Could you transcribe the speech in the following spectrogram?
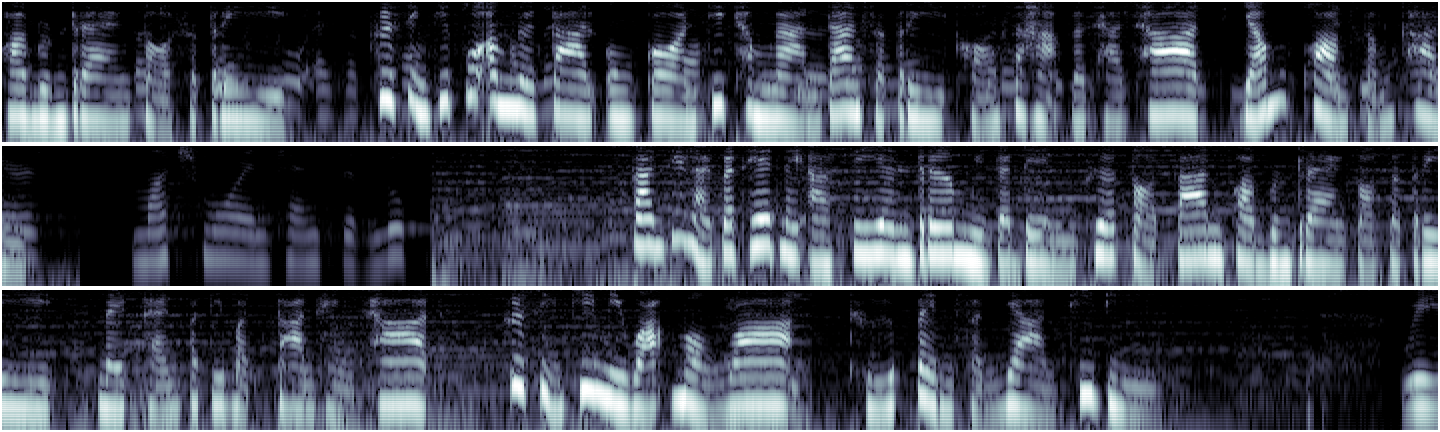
ความรุนแรงต่อสตรี คือสิ่งที่ผู้อำนวยการองค์กรที่ทำงานด้านสตรีของสหประชาชาติ ย้ำความสำคัญ Much more intensive look การที่หลายประเทศในอาเซียนเริ่มมีประเด็นเพื่อต่อต้านความรุนแรงต่อสตรี ในแผนปฏิบัติการแห่งชาติ คือสิ่งที่มีวะมองว่า ถือเป็นสัญญาณที่ดี we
